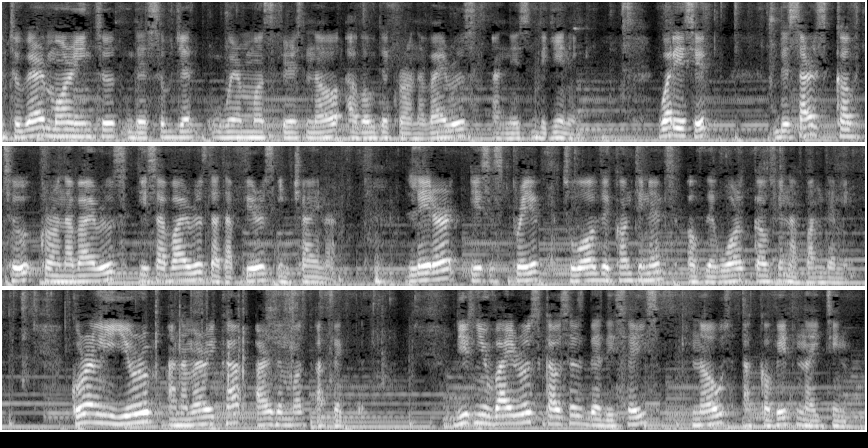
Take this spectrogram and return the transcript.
But to get more into the subject, we must first know about the coronavirus and its beginning. What is it? The SARS CoV 2 coronavirus is a virus that appears in China. Later, it spread to all the continents of the world, causing a pandemic. Currently, Europe and America are the most affected. This new virus causes the disease known as COVID 19.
